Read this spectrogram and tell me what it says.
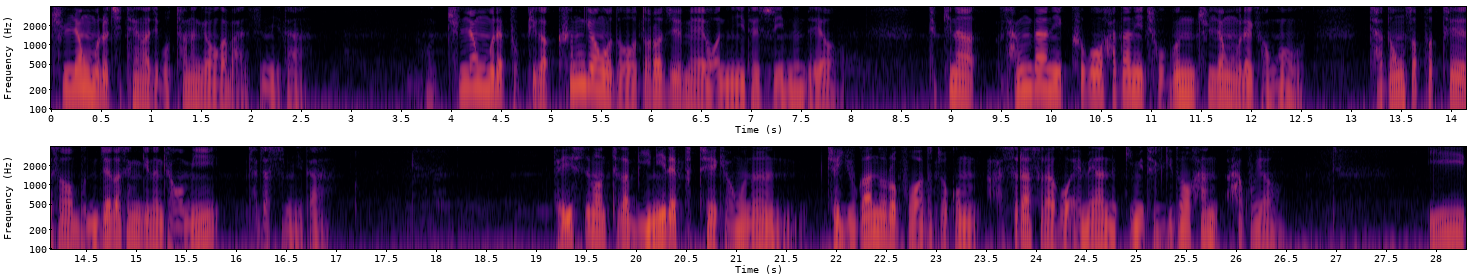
출력물을 지탱하지 못하는 경우가 많습니다. 어, 출력물의 부피가 큰 경우도 떨어짐의 원인이 될 수 있는데요. 특히나 상단이 크고 하단이 좁은 출력물의 경우 자동 support에서 문제가 생기는 경험이 잦았습니다. basement가 mini raft의 경우는 제 육안으로 보아도 조금 아슬아슬하고 애매한 느낌이 들기도 한, 하고요. 이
